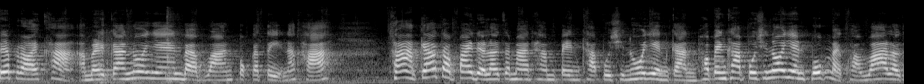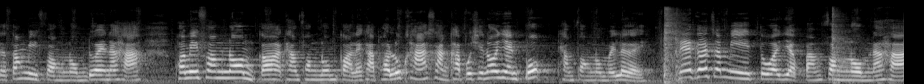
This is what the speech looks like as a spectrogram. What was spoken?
เรียบร้อยค่ะ อเมริกาโน่เย็นแบบหวานปกตินะคะ ค่ะ แก้วต่อไปเดี๋ยวเราจะมาทำเป็นคาปูชิโน่เย็นกัน พอเป็นคาปูชิโน่เย็นปุ๊บหมายความว่าเราจะต้องมีฟองนมด้วยนะคะ พอมีฟองนมก็ทำฟองนมก่อนเลยค่ะ พอลูกค้าสั่งคาปูชิโน่เย็นปุ๊บทำฟองนมไว้เลยเนี่ยก็จะมีตัวเหยือกปั๊มฟองนมนะคะ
